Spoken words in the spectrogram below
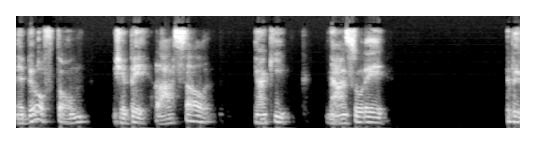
nebylo v tom, že by hlásal nějaký názory, by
